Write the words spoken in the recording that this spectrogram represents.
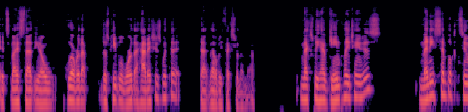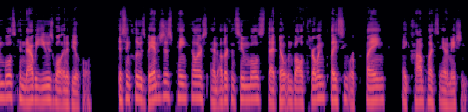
it's nice that you know whoever that those people were that had issues with it, that that'll be fixed for them now. Next, we have gameplay changes. Many simple consumables can now be used while in a vehicle. This includes bandages, painkillers, and other consumables that don't involve throwing, placing, or playing a complex animation.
